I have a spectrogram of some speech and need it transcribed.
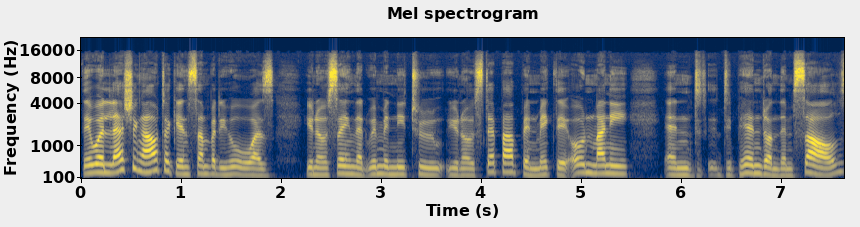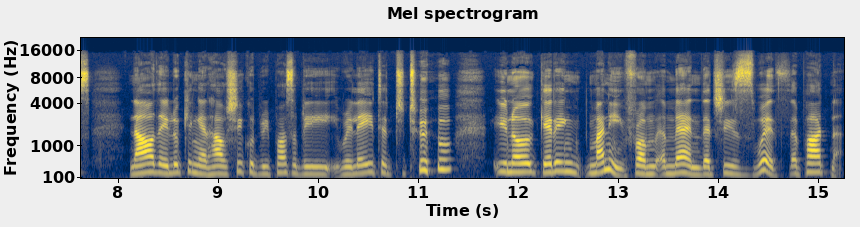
They were lashing out against somebody who was, you know, saying that women need to, you know, step up and make their own money and depend on themselves. Now they're looking at how she could be possibly related to, you know, getting money from a man that she's with, a partner.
